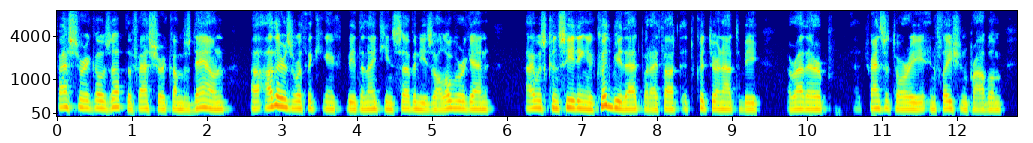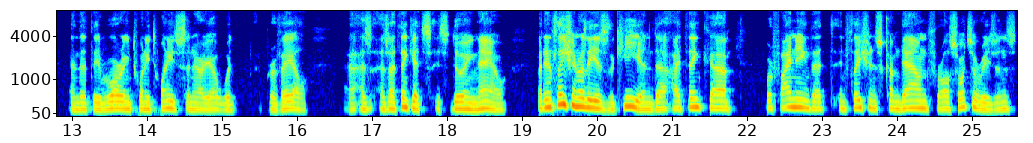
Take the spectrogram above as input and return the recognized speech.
faster it goes up, the faster it comes down. others were thinking it could be the 1970s all over again. I was conceding it could be that, but I thought it could turn out to be a rather transitory inflation problem and that the roaring 2020 scenario would prevail uh, as, as I think it's it's doing now. But inflation really is the key. And uh, I think uh, we're finding that inflation has come down for all sorts of reasons,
